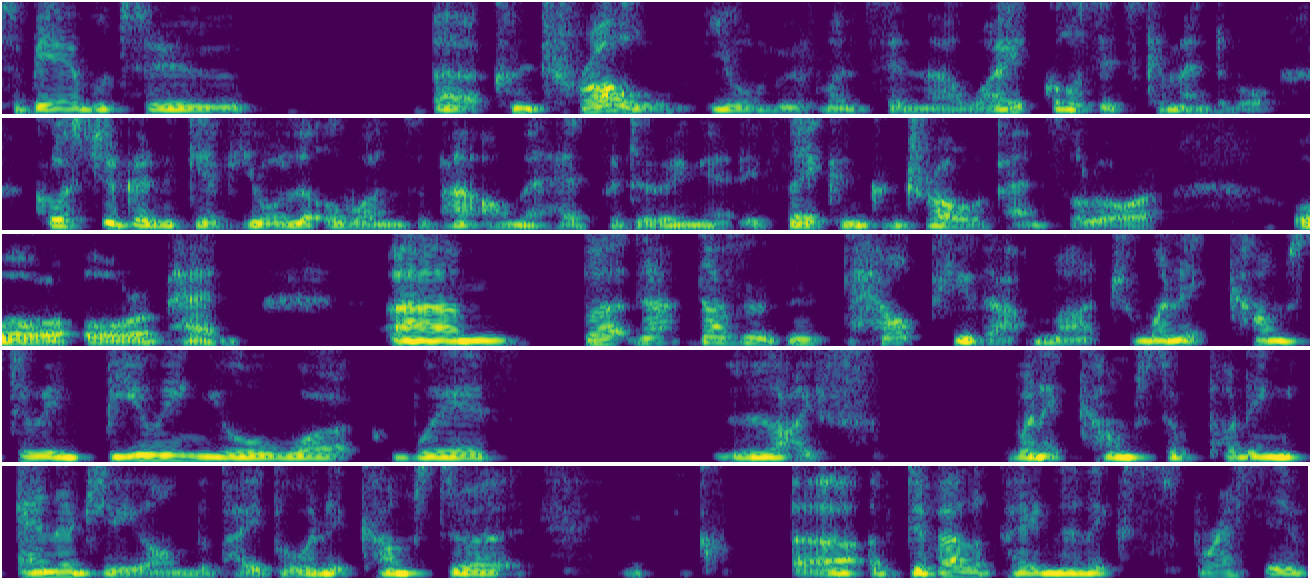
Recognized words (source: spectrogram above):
to be able to uh, control your movements in that way. Of course, it's commendable. Of course, you're going to give your little ones a pat on the head for doing it if they can control a pencil or, or, or a pen. Um, but that doesn't help you that much when it comes to imbuing your work with life when it comes to putting energy on the paper when it comes to uh, developing an expressive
